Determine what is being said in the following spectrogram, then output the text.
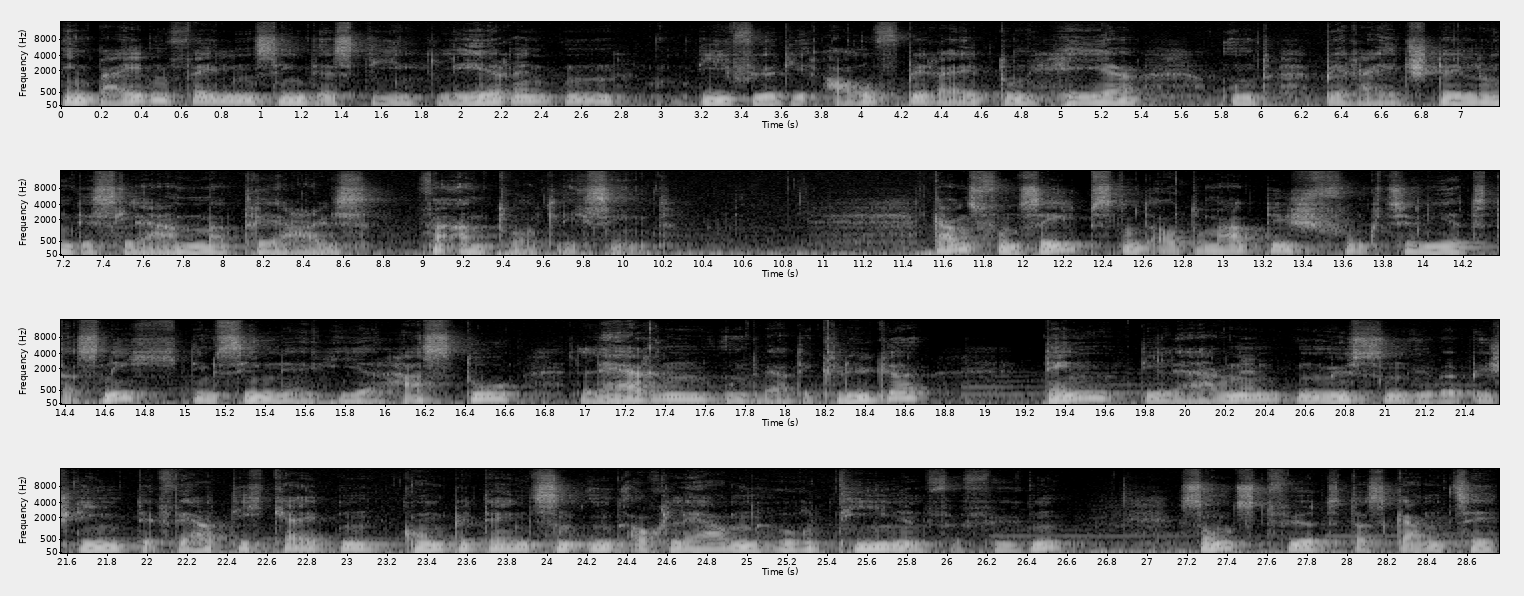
In beiden Fällen sind es die Lehrenden, die für die Aufbereitung, Her- und Bereitstellung des Lernmaterials verantwortlich sind. Ganz von selbst und automatisch funktioniert das nicht im Sinne hier hast du, lern und werde klüger, denn die Lernenden müssen über bestimmte Fertigkeiten, Kompetenzen und auch Lernroutinen verfügen, sonst führt das Ganze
